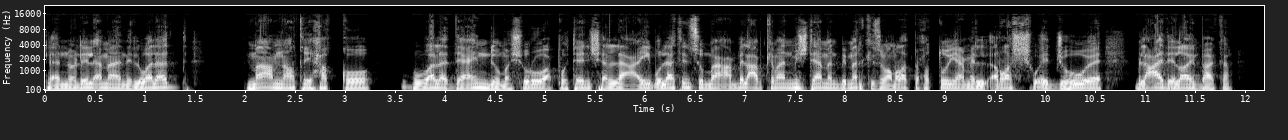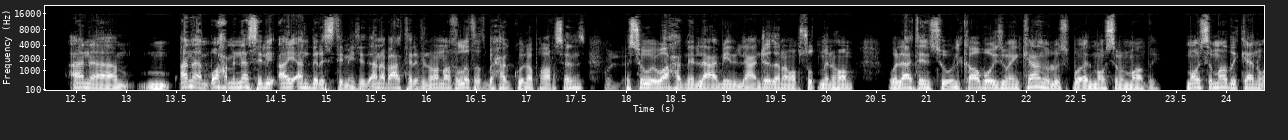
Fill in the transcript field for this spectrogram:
لأنه للامانه الولد ما عم نعطيه حقه. ولد عنده مشروع potential لعيب ولا تنسوا ما عم بيلعب كمان مش دائما بمركزه مرات بحطوه يعمل rush و edge وهو بالعادة linebacker أنا أنا واحد من الناس اللي I underestimated أنا بعترف إنه أنا غلطت بحقه لبارسنز بس هو واحد من اللاعبين اللي عن جد أنا مبسوط منهم. ولا تنسوا الكاوبويز وين كانوا الأسبوع الموسم الماضي؟ الموسم الماضي كانوا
